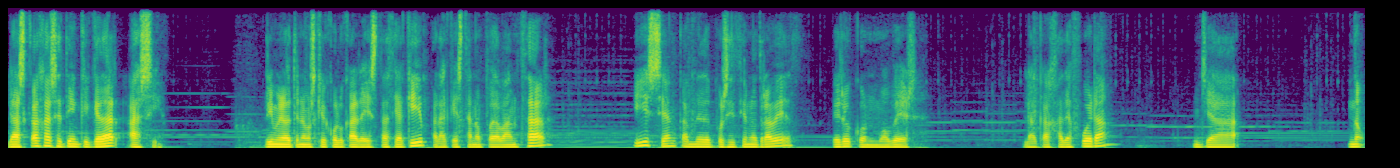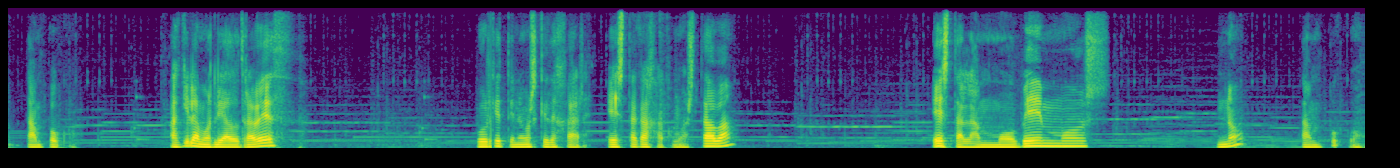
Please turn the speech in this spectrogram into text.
Las cajas se tienen que quedar así. Primero tenemos que colocar esta hacia aquí para que esta no pueda avanzar. Y se han cambiado de posición otra vez, pero con mover la caja de fuera ya... No, tampoco. Aquí la hemos liado otra vez. Porque tenemos que dejar esta caja como estaba. Esta la movemos... No, tampoco.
